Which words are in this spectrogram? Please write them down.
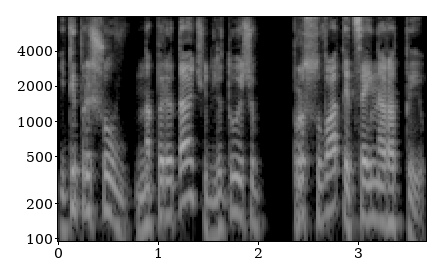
І ти прийшов на передачу для того, щоб просувати цей наратив.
